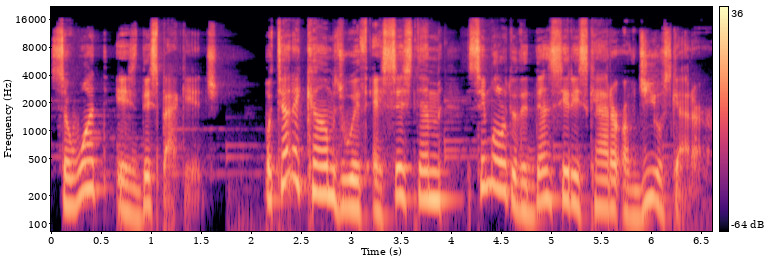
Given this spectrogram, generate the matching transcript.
So what is this package? Botaniq comes with a system similar to the density scatter of Geoscatter.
